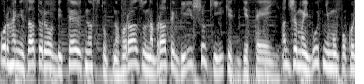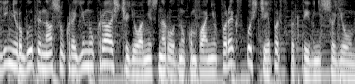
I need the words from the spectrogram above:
Організатори обіцяють наступного разу набрати більшу кількість дітей, адже майбутньому поколінню робити нашу країну кращою, а міжнародну компанію Ферекспо ще перспективнішою.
